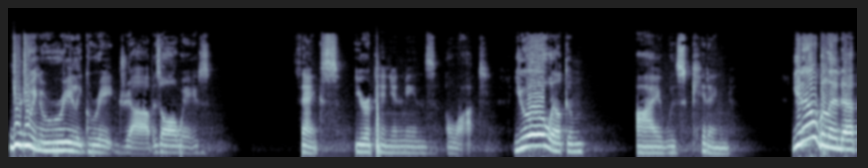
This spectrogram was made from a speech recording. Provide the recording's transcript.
You're doing a really great job, as always. Thanks. Your opinion means a lot. You're welcome. I was kidding. You know, Belinda,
